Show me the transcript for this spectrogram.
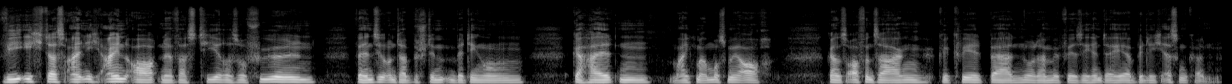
wie ich das eigentlich einordne, was Tiere so fühlen, wenn sie unter bestimmten Bedingungen gehalten, manchmal muss man auch ganz offen sagen, gequält werden, nur damit wir sie hinterher billig essen können.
